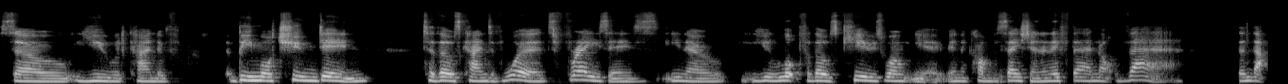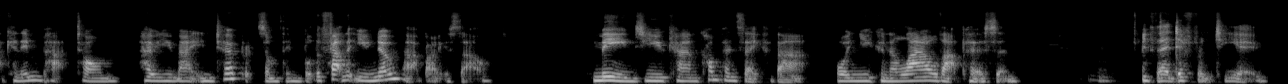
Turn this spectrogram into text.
So you would kind of be more tuned in to those kinds of words, phrases, you know, you look for those cues, won't you, in a conversation? And if they're not there, then that can impact on how you might interpret something. But the fact that you know that about yourself means you can compensate for that or you can allow that person, mm. if they're different to you,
